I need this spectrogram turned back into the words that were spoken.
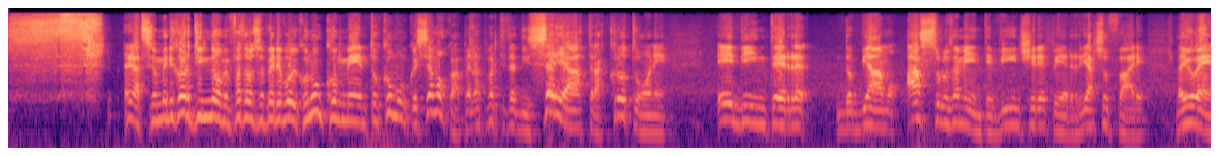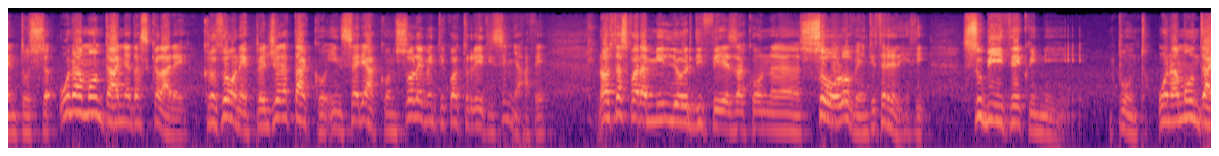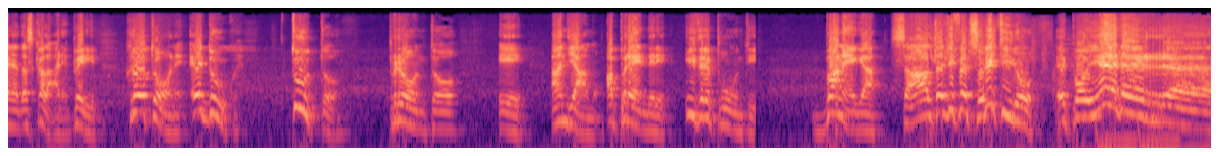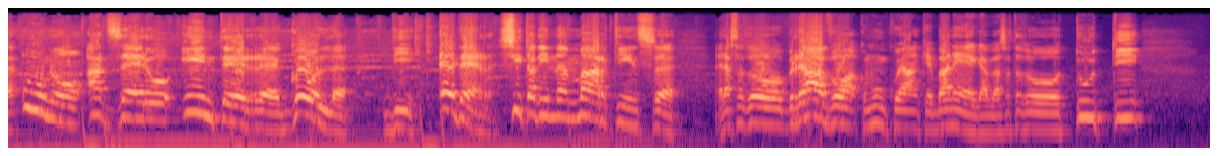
Ragazzi, non mi ricordo il nome, fatelo sapere voi con un commento. Comunque, siamo qua per la partita di Serie A tra Crotone ed Inter. Dobbiamo assolutamente vincere per riacciuffare la Juventus. Una montagna da scalare. Crotone, peggior attacco in Serie A con sole 24 reti segnate. La nostra squadra miglior difesa con eh, solo 23 reti subite, quindi appunto una montagna da scalare per il Crotone. E dunque tutto pronto. E andiamo a prendere i tre punti. Banega salta il difensore tiro. E poi Eder 1 a 0 Inter gol di Eder Citadin Martins. Era stato bravo comunque anche Banega aveva saltato tutti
